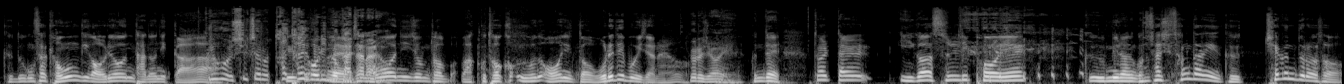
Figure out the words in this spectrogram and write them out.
그 농사 경운기가 어려운 단어니까 그리고 실제로 탈탈거리며 네, 가잖아요. 어원이 좀 더 맞고 더 커- 어원이 더 오래돼 보이잖아요. 그러죠. 네. 예. 근데 딸딸 이가 슬리퍼의 그 의미라는 것은 사실 상당히 그 최근 들어서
